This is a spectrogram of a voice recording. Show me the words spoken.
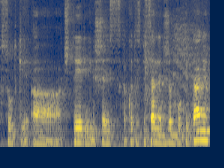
в сутки, а 4 или 6, какой-то специальный режим по питанию,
